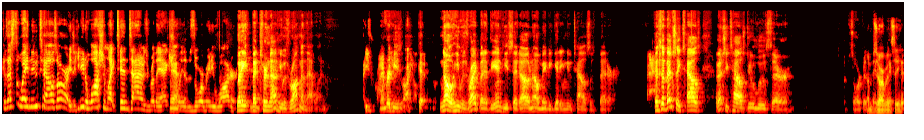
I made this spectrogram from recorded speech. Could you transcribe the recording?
Because that's the way new towels are." He's like, "You need to wash them like ten times before they actually absorb any water." But he, but it turned out he was wrong on that one. he's right. remember he's- right. on Okay. No, he was right, but at the end he said, "Oh no, maybe getting new towels is better." Ah. Because eventually towels, eventually towels do lose their absorbent they- Absorbency. They,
